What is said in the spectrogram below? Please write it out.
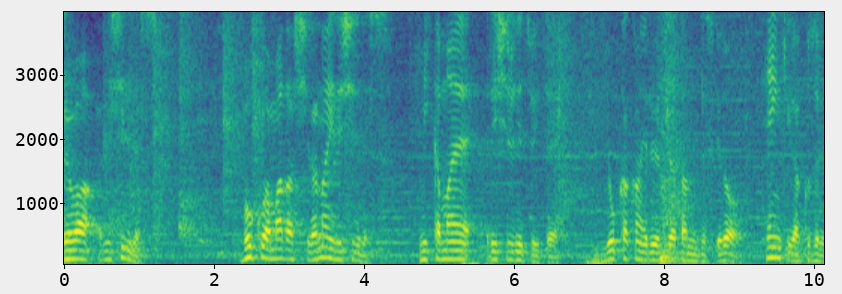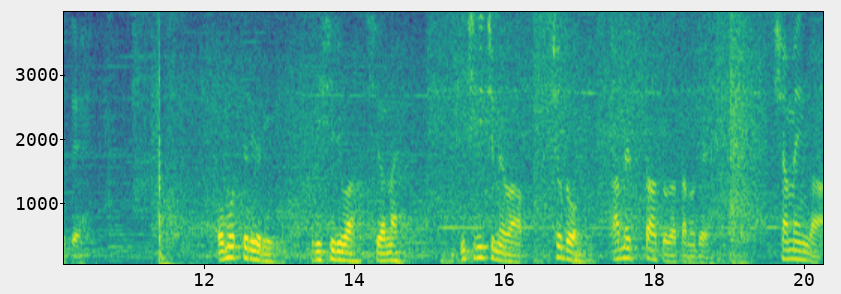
れは利尻です。僕はまだ知らない利尻です。3日前利尻について4日間いる予定だったんですけど天気が崩れて思ってるより利尻は知らない。1日目はちょうど雨降った後だったので斜面が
